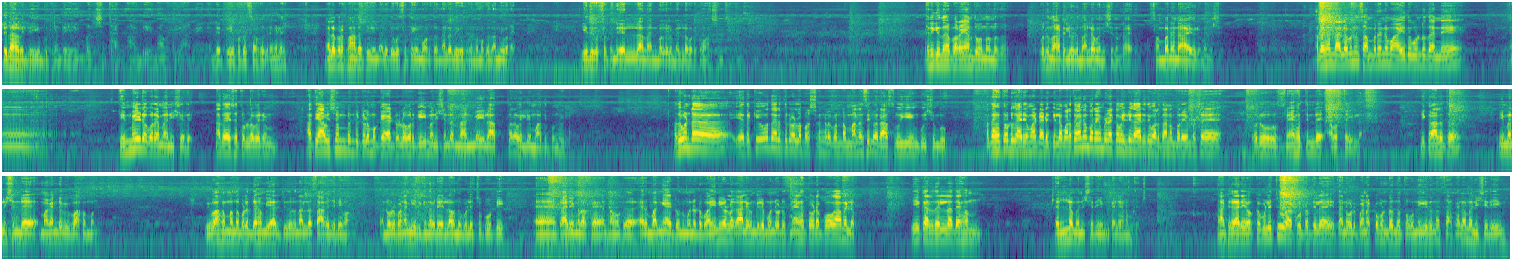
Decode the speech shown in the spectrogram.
പിതാവിന്റെയും പുത്രന്റെയും പരിശുദ്ധാത്മാവിന്റെയും നാമത്തിൽ ആമേൻ. എന്റെ പ്രിയപ്പെട്ട സഹോദരങ്ങളെ നല്ല പ്രഭാതത്തെയും നല്ല ദിവസത്തെയും ഓർത്ത് നല്ല ദൈവത്തിന് നമുക്ക് നന്ദി പറയാം. ഈ ദിവസത്തിന്റെ എല്ലാ നന്മകളും എല്ലാവർക്കും ആശംസിക്കുന്നു. എനിക്കിന്ന് പറയാൻ തോന്നുന്നത് ഒരു നാട്ടിലൊരു നല്ല മനുഷ്യനുണ്ടായിരുന്നു. സമ്പന്നനായ ഒരു മനുഷ്യൻ. അദ്ദേഹം നല്ലവനും സമ്പന്നനുമായതുകൊണ്ട് തന്നെ തിന്മയുടെ കുറേ മനുഷ്യർ ആ ദേശത്തുള്ളവരും അത്യാവശ്യം ബന്ധുക്കളുമൊക്കെ ആയിട്ടുള്ളവർക്ക് ഈ മനുഷ്യന്റെ നന്മയിൽ അത്ര വലിയ മതിപ്പൊന്നുമില്ല. അതുകൊണ്ട് ഏതൊക്കെയോ തരത്തിലുള്ള പ്രശ്നങ്ങൾ കൊണ്ട് മനസ്സിലൊരു അസൂയയും കുശുമ്പും അദ്ദേഹത്തോട് കാര്യമായിട്ട് അടുക്കില്ല. വർത്തമാനം പറയുമ്പോഴൊക്കെ വലിയ കാര്യത്തിൽ വർത്തമാനം പറയും പക്ഷേ ഒരു സ്നേഹത്തിന്റെ അവസ്ഥയില്ല. ഈ കാലത്ത് ഈ മനുഷ്യന്റെ മകന്റെ വിവാഹം വന്നു. വിവാഹം വന്നപ്പോൾ ഇദ്ദേഹം വിചാരിച്ചതൊരു നല്ല സാഹചര്യമാണ്. എന്നോട് പിണങ്ങിയിരിക്കുന്നവരെ എല്ലാം ഒന്ന് വിളിച്ചു കൂട്ടി കാര്യങ്ങളൊക്കെ നമുക്ക് ഭംഗിയായിട്ടൊന്ന് മുന്നോട്ട് പോകാം. ഇനിയുള്ള കാലമെങ്കിലും മുന്നോട്ട് സ്നേഹത്തോടെ പോകാമല്ലോ. ഈ കരുതലിൽ അദ്ദേഹം എല്ലാ മനുഷ്യരെയും കല്യാണം വിളിച്ചു. നാട്ടുകാരെയൊക്കെ വിളിച്ചു. ആ കൂട്ടത്തിൽ തന്നോട് പിണക്കമുണ്ടെന്ന് തോന്നിയിരുന്ന സകല മനുഷ്യരെയും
